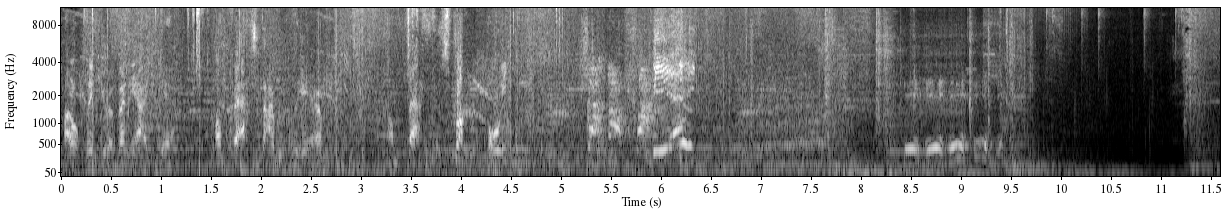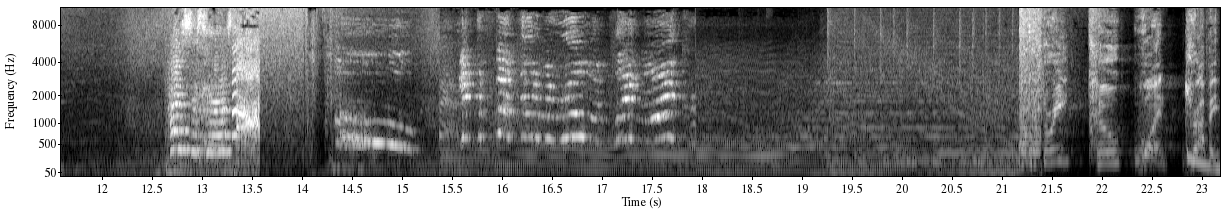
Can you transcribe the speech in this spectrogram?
I don't think you have any idea how fast I really am. I'm fast as fuck, boy. Shut the fuck Hi, sisters! Oh! Get the fuck out of my room! I'm playing Minecraft! Three, two, one, drop it.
